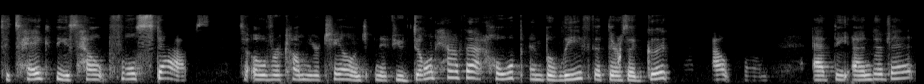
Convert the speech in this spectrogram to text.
to take these helpful steps to overcome your challenge. And if you don't have that hope and belief that there's a good outcome, at the end of it,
